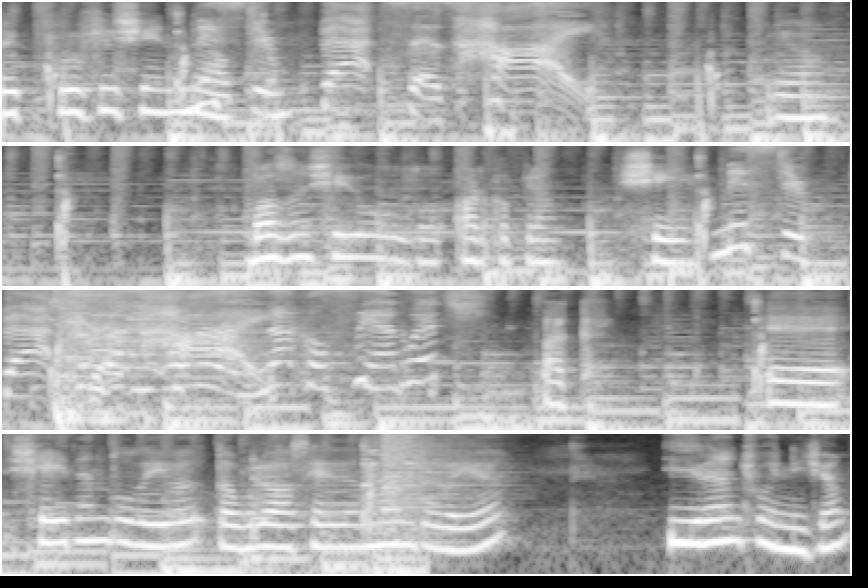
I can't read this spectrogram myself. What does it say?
Direkt profil şeyini de Mr. yaptım. Bat says hi. Buraya. Bazın şeyi oldu. Arka plan şeyi. Mr. Bat says hi. Knuckle sandwich? Bak. eee, şeyden dolayı WASD'den dolayı iğrenç oynayacağım.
